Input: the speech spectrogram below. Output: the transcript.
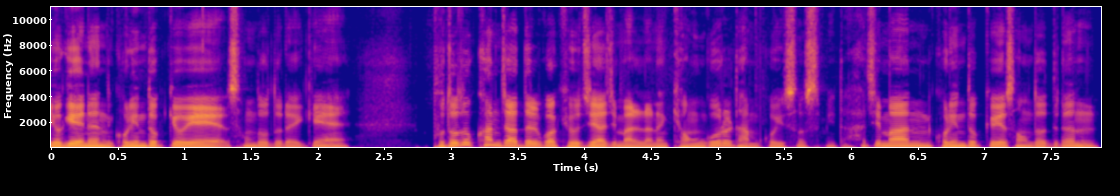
여기에는 고린도 교회 성도들에게 부도덕한 자들과 교제하지 말라는 경고를 담고 있었습니다. 하지만 고린도 교회 성도들은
